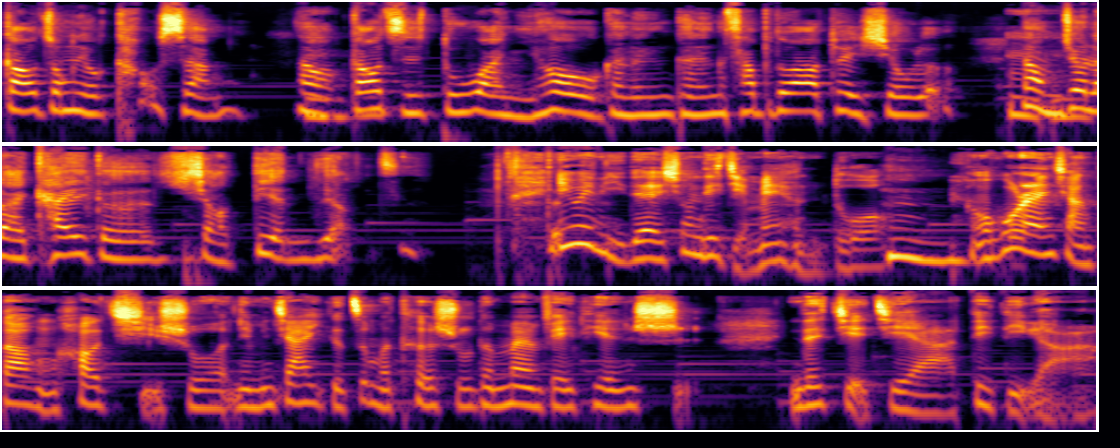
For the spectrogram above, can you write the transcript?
高中有考上，那我高职读完以后，可能可能差不多要退休了。那我们就来开一个小店这样子，因为你的兄弟姐妹很多，嗯，我忽然想到很好奇，说你们家一个这么特殊的漫飞天使，你的姐姐啊、弟弟啊，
